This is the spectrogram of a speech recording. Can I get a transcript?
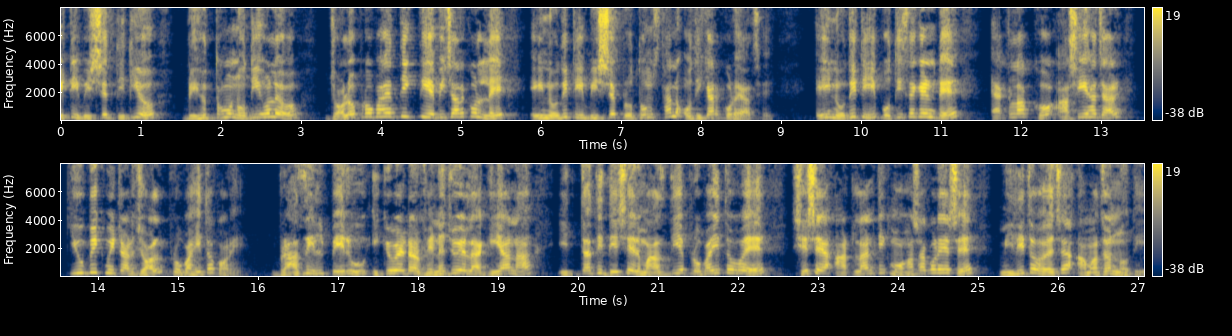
এটি বিশ্বের দ্বিতীয় বৃহত্তম নদী হলেও জলপ্রবাহের দিক দিয়ে বিচার করলে এই নদীটি বিশ্বে প্রথম স্থান অধিকার করে আছে। এই নদীটি প্রতি সেকেন্ডে এক লক্ষ আশি হাজার কিউবিক মিটার জল প্রবাহিত করে। Brazil, Peru, Ecuador, Venezuela, Guyana ইত্যাদি দেশের মাছ দিয়ে প্রবাহিত হয়ে শেষে আটলান্টিক মহাসাগরে এসে মিলিত হয়েছে আমাজন নদী।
